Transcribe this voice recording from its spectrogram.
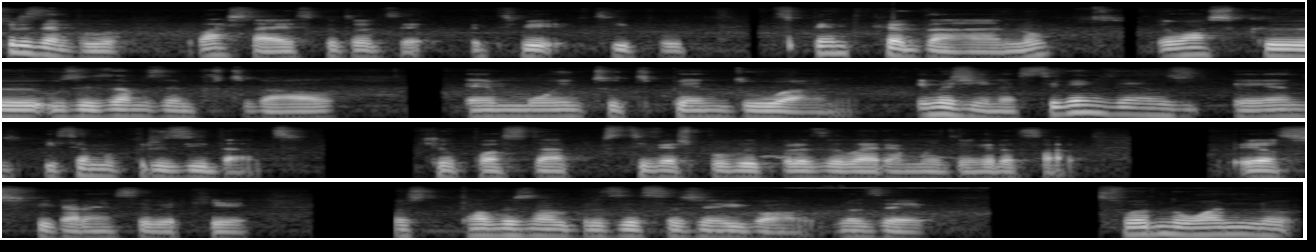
por exemplo, lá está, é isso que eu estou a dizer. Tipo, depende de cada ano. Eu acho que os exames em Portugal é muito, depende do ano. Imagina, se tivermos em anos, em anos- isso é uma curiosidade que eu posso dar, se tiveres público brasileiro é muito engraçado. Eles ficarem a saber que é. Mas talvez lá no Brasil seja igual, mas é. Se for, no ano,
